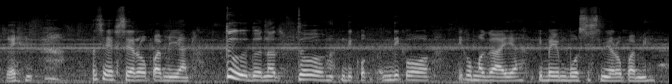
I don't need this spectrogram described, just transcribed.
Okay. Kasi zero pa mi yan. Todo na to. Hindi ko, hindi ko, hindi ko magaya. Iba yung boses ni Ropami.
